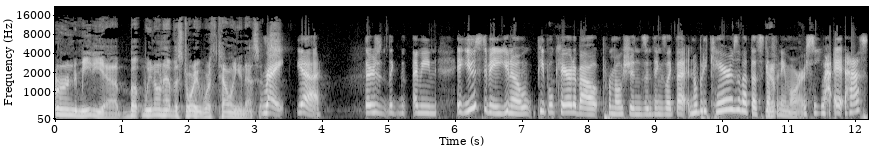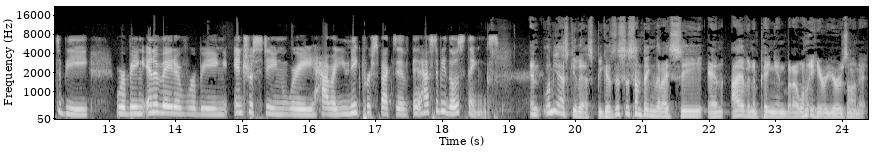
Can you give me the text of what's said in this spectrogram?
earned media, but we don't have a story worth telling in essence. right. Yeah there's like i mean it used to be you know people cared about promotions and things like that and nobody cares about that stuff Yep. anymore so it has to be we're being innovative we're being interesting we have a unique perspective it has to be those things And let me ask you this because this is something that I see, and I have an opinion, but I want to hear yours on it.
